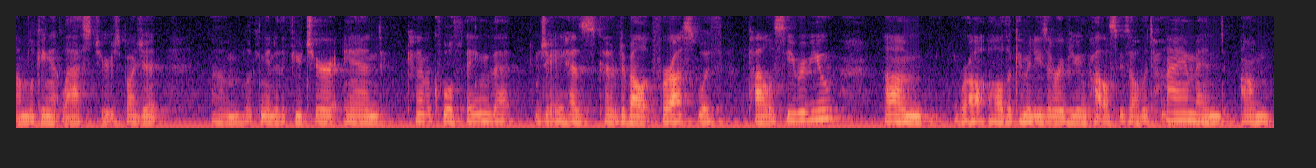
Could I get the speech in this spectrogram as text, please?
I'm looking at last year's budget, um, looking into the future and kind of a cool thing that Jay has kind of developed for us with policy review. Um, Where all, all the committees are reviewing policies all the time and um,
